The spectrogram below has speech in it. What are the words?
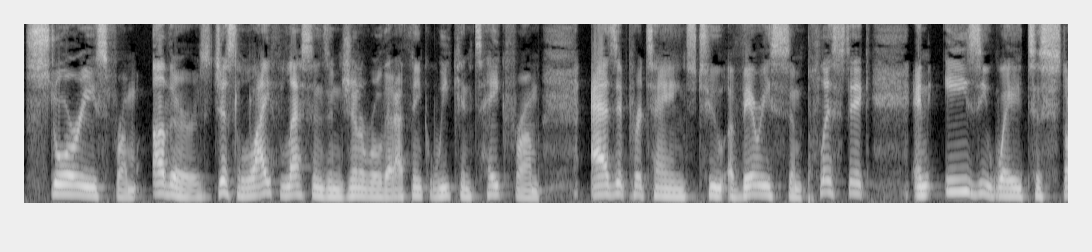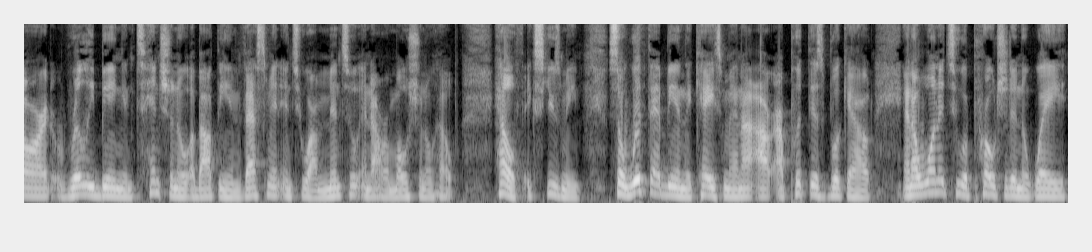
stories from others, just life lessons in general that I think we can take from as it pertains to a very simplistic and easy way to start really being intentional about the investment into our mental and our emotional health. Health, excuse me. So with that being the case, man, I, I put this book out and I wanted to approach it in a way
